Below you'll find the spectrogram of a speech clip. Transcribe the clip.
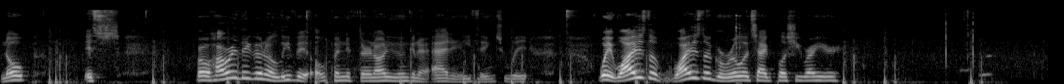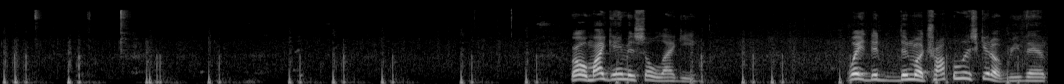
Nope. It's... Bro, how are they gonna leave it open if they're not even gonna add anything to it? Wait, why is the why is the Gorilla Tag plushie right here? Bro, my game is so laggy. Wait, did did Metropolis get a revamp?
